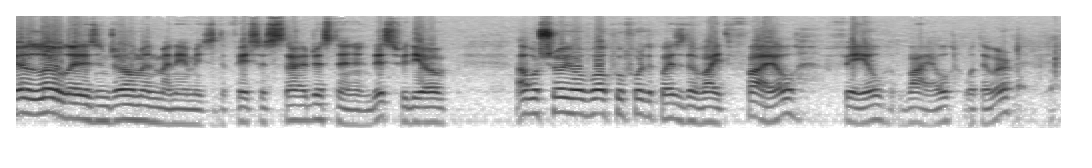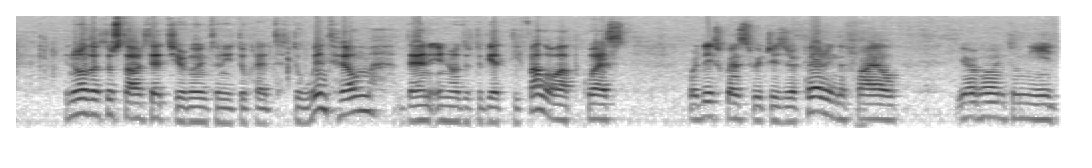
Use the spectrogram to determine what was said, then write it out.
Hello ladies and gentlemen, my name is The Faceless Strategist and in this video I will show you a walkthrough for the quest The White Phial, Fail, Vile, whatever. In order to start it you're going to need to head to Windhelm, then in order to get the follow-up quest for this quest which is repairing the phial you're going to need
